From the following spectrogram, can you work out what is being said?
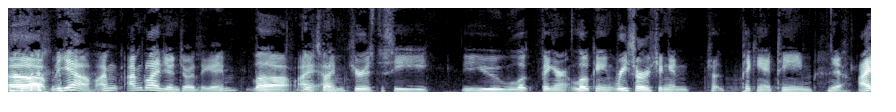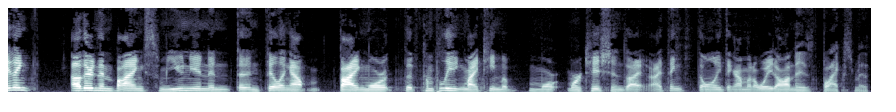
uh, but yeah, I'm I'm glad you enjoyed the game. Uh, I, I'm curious to see you look figure looking researching and tr- picking a team. Yeah. I think other than buying some union and then filling out buying more the completing my team of mor- morticians, I I think the only thing I'm going to wait on is blacksmith.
